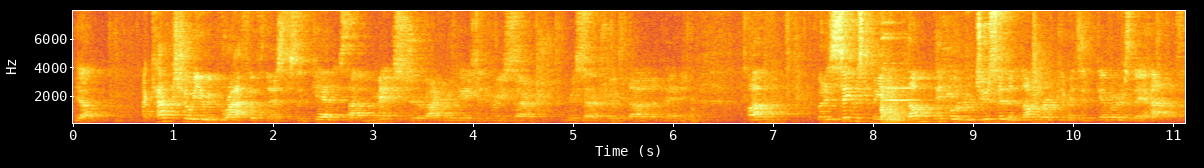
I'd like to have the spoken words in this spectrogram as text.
Yeah? I can't show you a graph of this because again it's that mixture of aggregated research, research with data and opinion. Um, but it seems to me that some people are reducing the number of committed givers they have.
